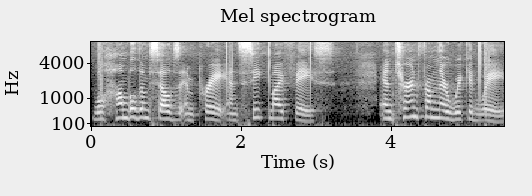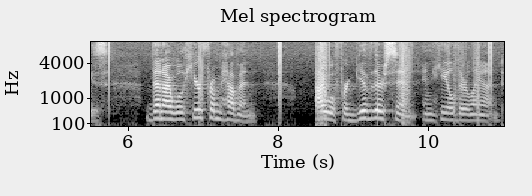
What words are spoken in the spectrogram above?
will humble themselves and pray and seek my face and turn from their wicked ways, then I will hear from heaven. I will forgive their sin and heal their land."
